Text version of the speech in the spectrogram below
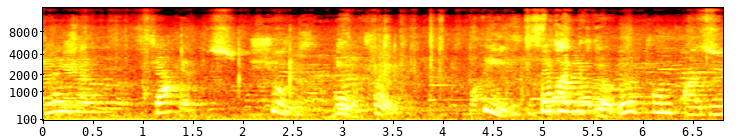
blazer, jacket, shoes, and a tray. Please separate your electronic items.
